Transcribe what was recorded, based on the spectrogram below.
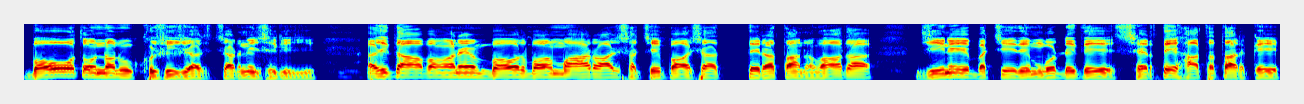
ਬਹੁਤ ਉਹਨਾਂ ਨੂੰ ਖੁਸ਼ੀ ਚੜਨੀ ਸੀਗੀ ਜੀ। ਅਸੀਂ ਤਾਂ ਆਪ ਨੇ ਬਹੁਤ ਬਹੁਤ ਮਹਾਰਾਜ ਸੱਚੇ ਪਾਤਸ਼ਾਹ ਤੇਰਾ ਧੰਨਵਾਦ ਆ। ਜਿਨੇ ਬੱਚੇ ਦੇ ਮੋਢੇ ਤੇ ਸਿਰ ਤੇ ਹੱਥ ਧਰ ਕੇ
